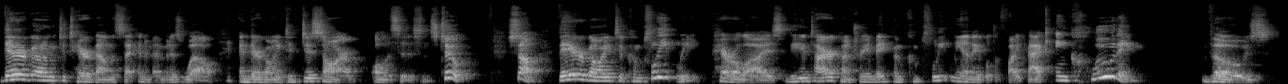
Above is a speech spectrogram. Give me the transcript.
they're going to tear down the Second Amendment as well, and they're going to disarm all the citizens too. So they are going to completely paralyze the entire country and make them completely unable to fight back, including those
